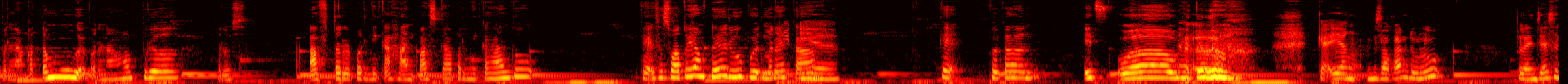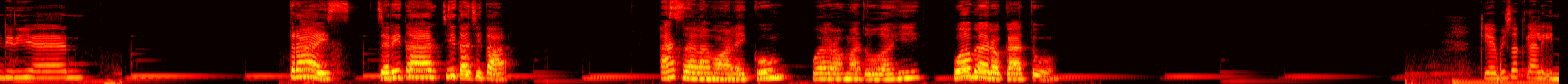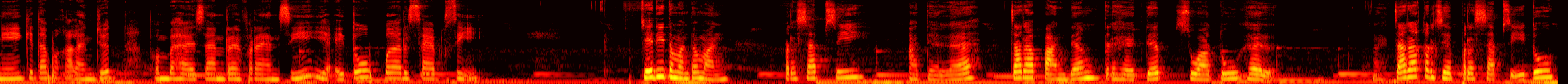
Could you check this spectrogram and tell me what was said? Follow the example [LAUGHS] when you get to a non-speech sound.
nggak pernah ketemu nggak pernah ngobrol. Terus after pernikahan pasca pernikahan tuh kayak sesuatu yang baru buat mereka. Iya. Kayak bakalan it's wow gitu loh. [LAUGHS] Kayak yang misalkan dulu belanja sendirian. Tries cerita cita-cita. Assalamualaikum warahmatullahi wabarakatuh Di episode kali ini kita bakal lanjut pembahasan referensi yaitu persepsi. Jadi teman-teman, persepsi adalah cara pandang terhadap suatu hal. Nah, cara kerja persepsi itu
